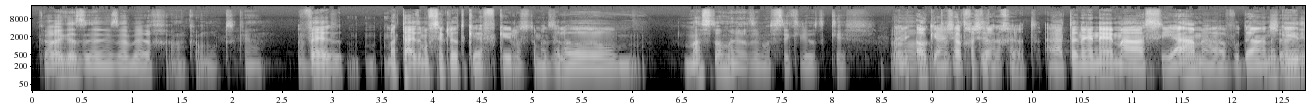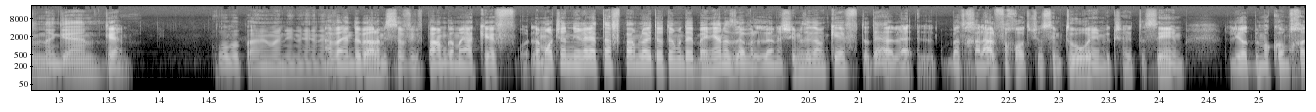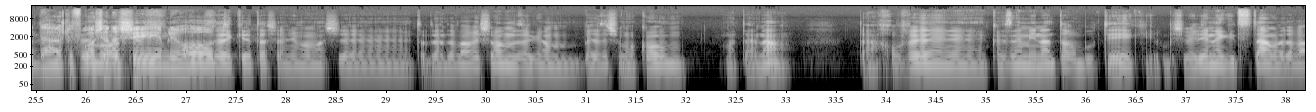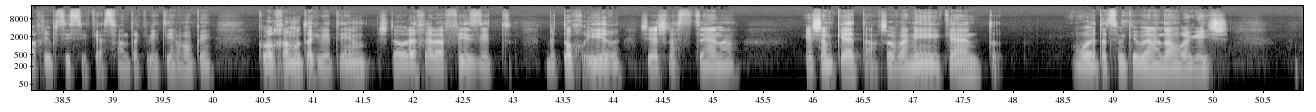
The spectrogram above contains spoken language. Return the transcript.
כרגע זה, זה בערך הכמות, כן. ומתי זה מפסיק להיות כיף, כאילו? זאת אומרת, זה לא... מה זאת אומרת זה מפסיק להיות כיף? אני- לא, אוקיי, אני אשאל אותך שאלה אחרת. אתה נהנה מהעשייה, מהעבודה, נגיד? מנגן, כן. רוב הפעמים אני נהנה. אבל אני מדבר על המסביב. פעם גם היה כיף, למרות שנראה לי אתה אף פעם לא היית יותר מדי בעניין הזה, אבל לאנשים זה גם כיף, אתה יודע, בהתחלה לפחות, כשעושים טורים וכשטסים, להיות במקום חדש, לפגוש אנשים, כיף. לראות. זה קטע שאני ממש, אה, אתה יודע, דבר ראשון זה גם באיזשהו מקום מתנה. אתה חווה כזה מנעד תרבותי, כאילו, בשבילי נגיד סתם, הדבר הכי בסיסי, כאספן תקליטים, אוקיי? כל חנות תקליטים, שאתה הולך אליה פיזית בתוך עיר שיש לה סצנה, יש שם קטע. עכשיו, אני, כן, רואה את עצמי כבן אדם רגיש.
